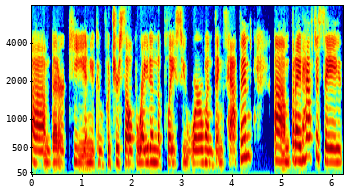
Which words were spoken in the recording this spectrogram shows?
um, that are key, and you can put yourself right in the place you were when things happened. Um, but I'd have to say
